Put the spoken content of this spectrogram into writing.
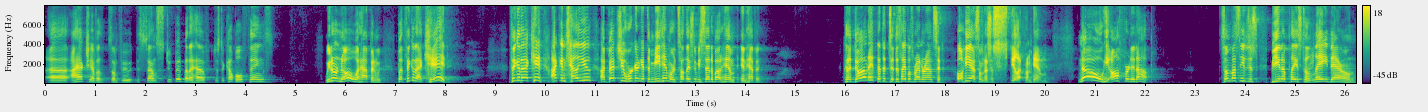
Uh, I actually have a, some food. This sounds stupid, but I have just a couple things. We don't know what happened, but think of that kid. Think of that kid. I can tell you, I bet you we're going to get to meet him or something's going to be said about him in heaven. Because I doubt it that the disciples ran around and said, Oh, he has some, let's just steal it from him. No, he offered it up. Some of us need to just be in a place to lay down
